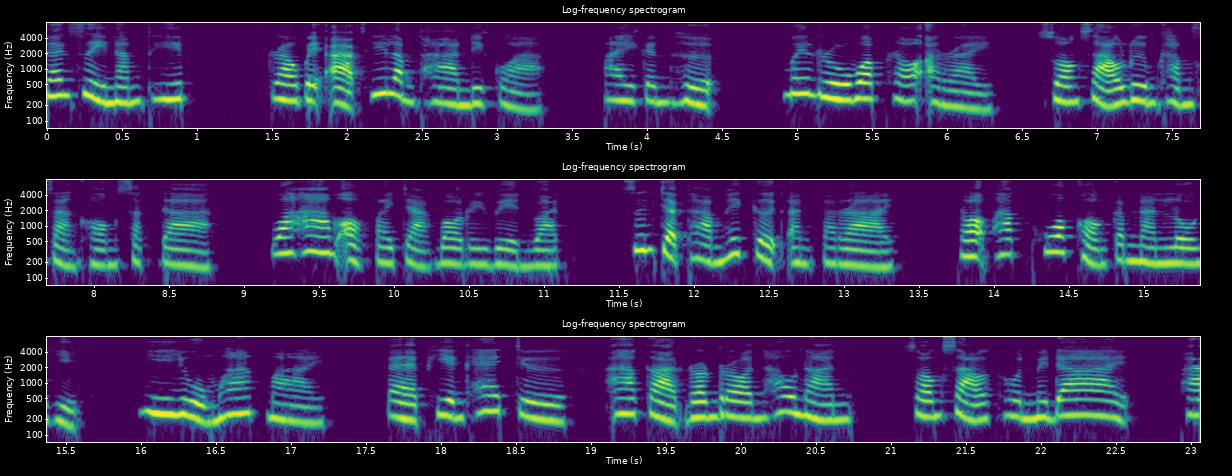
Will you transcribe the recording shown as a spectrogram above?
นั่นสีน้ำทิพย์เราไปอาบที่ลำธารดีกว่า ไปกันเถอะ ไม่รู้ว่าเพราะอะไร สองสาวลืมคำสั่งของศักดา ว่าห้ามออกไปจากบริเวณวัด ซึ่งจะทำให้เกิดอันตราย เพราะพักพวกของกำนันโลหิตมีอยู่มากมาย แต่เพียงแค่เจออากาศร้อนๆเท่านั้น สองสาวทนไม่ได้ พา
